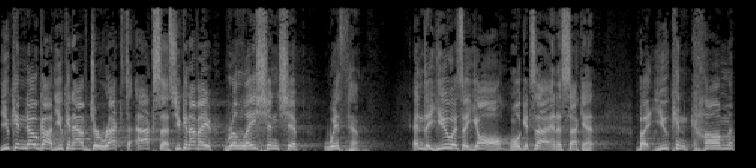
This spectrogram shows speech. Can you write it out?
You can know God. You can have direct access. You can have a relationship with him. And the you is a y'all, we'll get to that in a second but you can come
